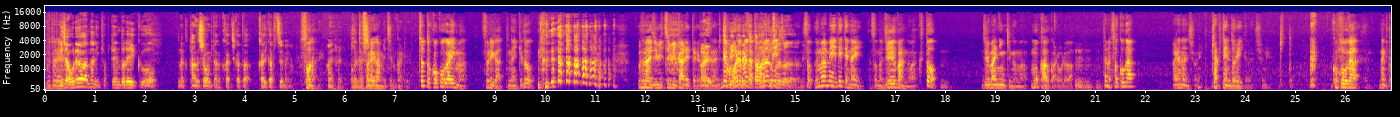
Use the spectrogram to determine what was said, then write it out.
ということで、えじゃあ俺は何？キャプテンドレイクをなんか単勝みたいな書き方書き方すればいいの？そうだね。はいはいわきっとそれが導かれる。ちょっとここが今、それが合ってないけど、同じ導かれてるはずなんで。でも俺まだ馬名それぞれだからねそう、馬名出てない、その10番の枠と、うん10番人気の馬も買うから俺はう。んうんうん多分そこが、あれなんでしょうね。キャプテンドレイクなんでしょうね。きっと。ここが、なんか、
